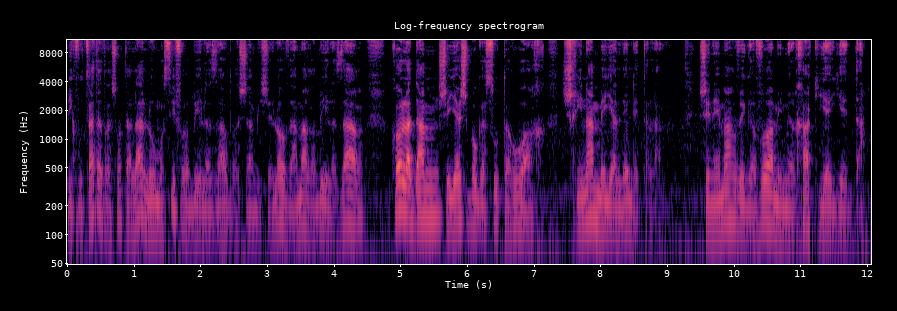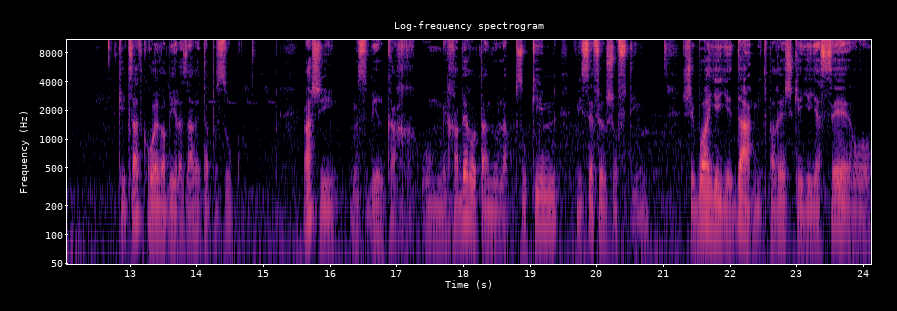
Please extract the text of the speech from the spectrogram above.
לקבוצת הדרשות הללו מוסיף רבי אלעזר דרשה משלו, ואמר רבי אלעזר, כל אדם שיש בו גסות הרוח, שכינה מייללת עליו, שנאמר וגבוה ממרחק יהיה ידע. כיצד קורא רבי אלעזר את הפסוק? רש"י מסביר כך, הוא מחבר אותנו לפסוקים מספר שופטים, שבו הידע מתפרש כייסר או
